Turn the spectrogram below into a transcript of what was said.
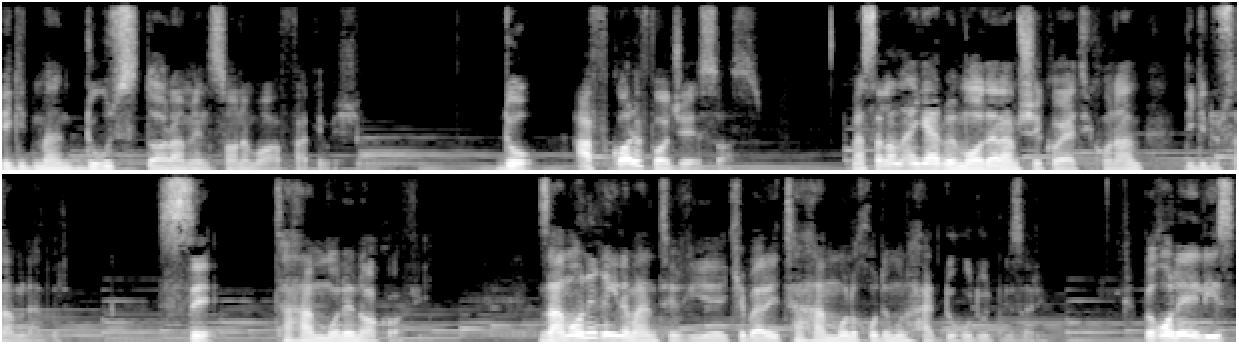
بگید من دوست دارم انسان موفقی بشم. دو افکار فاجعه احساس. مثلا اگر به مادرم شکایتی کنم دیگه دوستم نداره. سه تحمل ناکافی. زمان غیر منطقیه که برای تحمل خودمون حد و حدود می‌ذاریم. به قول الیس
